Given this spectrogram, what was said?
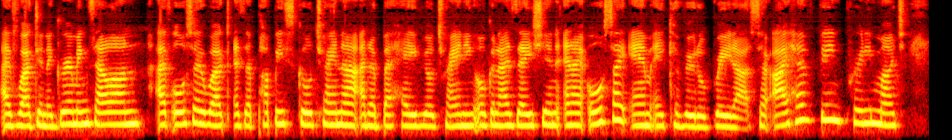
I've worked in a grooming salon. I've also worked as a puppy school trainer at a behavioral training organization, and I also am a cavoodle breeder. So, I have been pretty much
